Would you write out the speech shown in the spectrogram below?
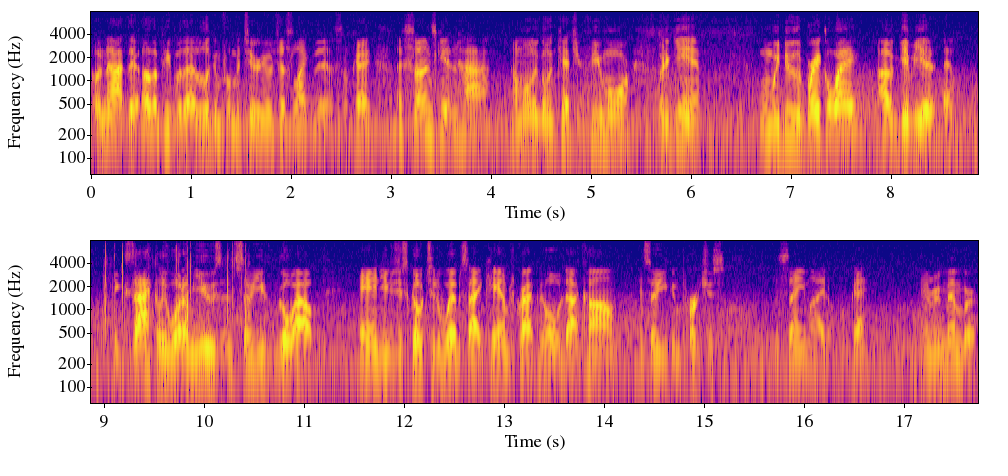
or not, there are other people that are looking for material just like this. Okay, the sun's getting high. I'm only going to catch a few more, but again, when we do the breakaway, I'll give you exactly what I'm using. So you can go out and you just go to the website camscrappiehole.com and so you can purchase the same item okay? And remember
